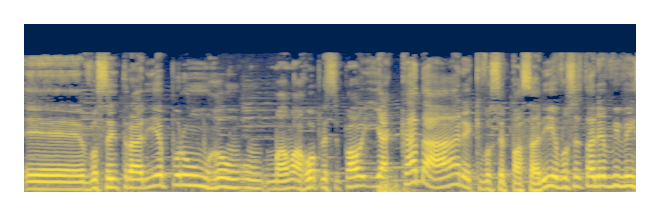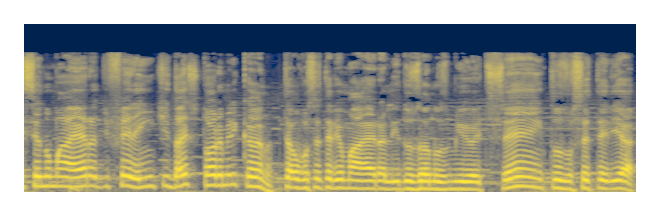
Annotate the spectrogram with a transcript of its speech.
É, você entraria por um- um- uma, uma rua principal e a cada área que você passaria, você estaria vivenciando uma era diferente da história americana. Então você teria uma era ali dos anos 1800, você teria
